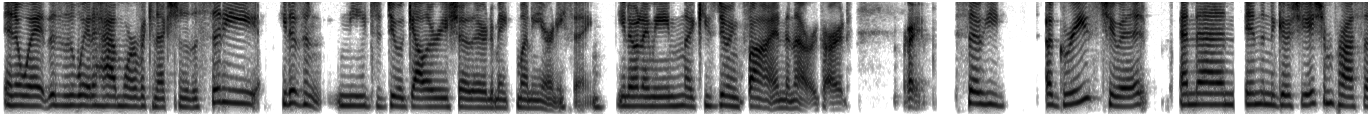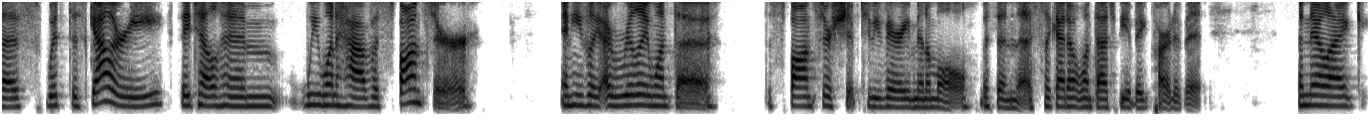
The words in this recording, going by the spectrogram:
in a way, this is a way to have more of a connection to the city. He doesn't need to do a gallery show there to make money or anything. You know what I mean? Like he's doing fine in that regard. Right. So he agrees to it. And then in the negotiation process with this gallery, they tell him, we want to have a sponsor. And he's like, I really want the the sponsorship to be very minimal within this. Like I don't want that to be a big part of it. And they're like,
